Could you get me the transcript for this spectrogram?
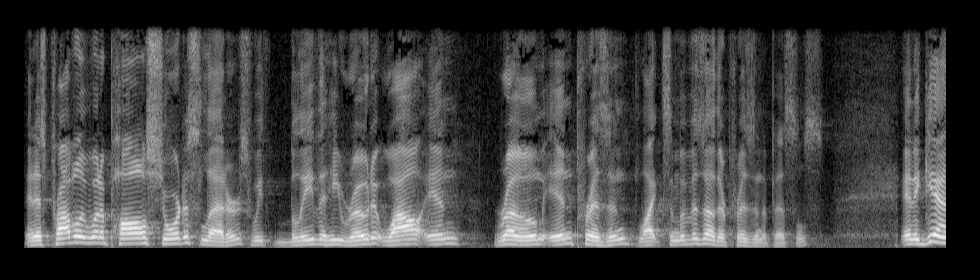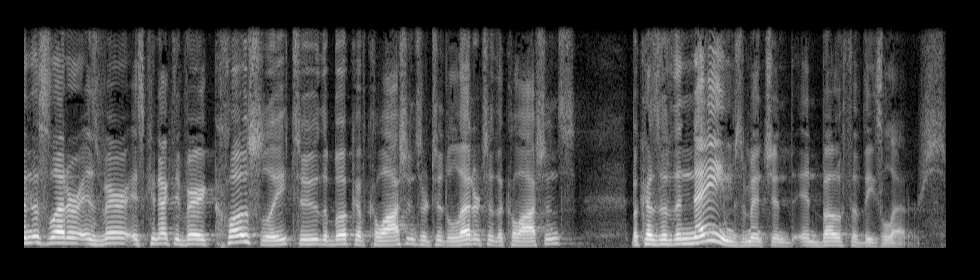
and it's probably one of Paul's shortest letters. We believe that he wrote it while in Rome, in prison, like some of his other prison epistles. And again, this letter is, very, is connected very closely to the book of Colossians or to the letter to the Colossians because of the names mentioned in both of these letters.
